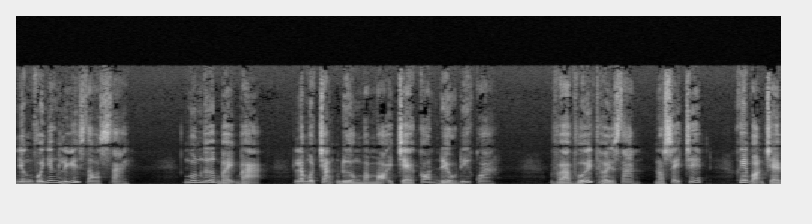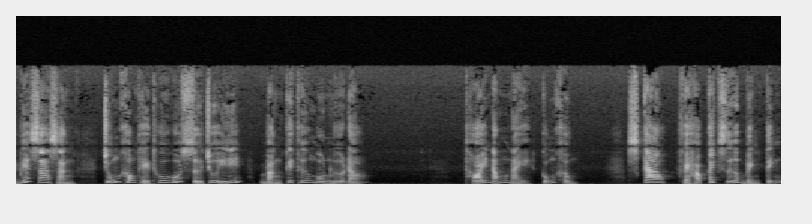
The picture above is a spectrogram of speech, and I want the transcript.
nhưng với những lý do sai. Ngôn ngữ bậy bạ là một chặng đường mà mọi trẻ con đều đi qua. Và với thời gian, nó sẽ chết khi bọn trẻ biết ra rằng chúng không thể thu hút sự chú ý bằng cái thứ ngôn ngữ đó. Thói nóng này cũng không. Scout phải học cách giữ bình tĩnh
